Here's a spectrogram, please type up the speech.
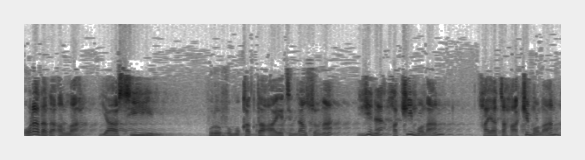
Orada da Allah Yasin hurufu mukadda ayetinden sonra yine hakim olan, hayata hakim olan,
